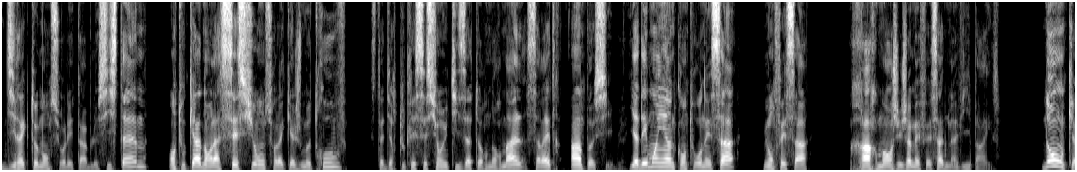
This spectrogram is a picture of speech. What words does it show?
directement sur les tables système. En tout cas, dans la session sur laquelle je me trouve, c'est-à-dire toutes les sessions utilisateurs normales, ça va être impossible. Il y a des moyens de contourner ça, mais on fait ça rarement. J'ai jamais fait ça de ma vie, par exemple. Donc,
